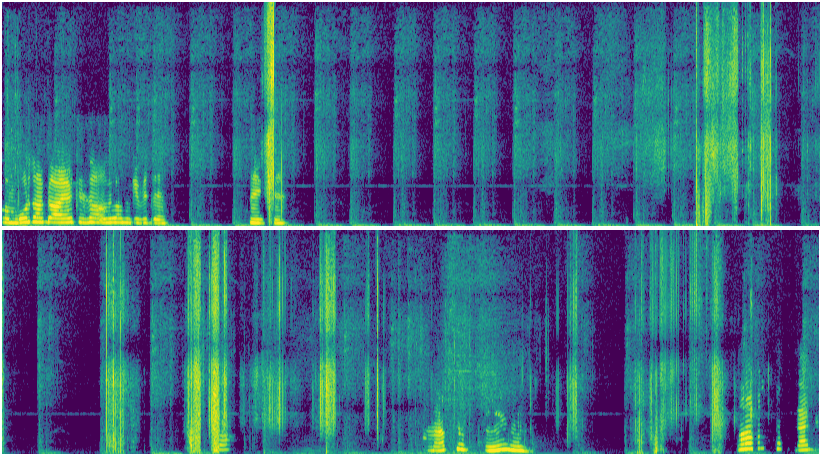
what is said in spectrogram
Buradan bir ayak izi alıyorum gibi de. Neyse. Ne yapıyorsun? İyi mi? Aa bak ben de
